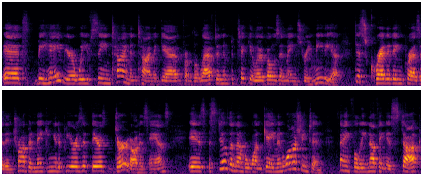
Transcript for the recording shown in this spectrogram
Its behavior we've seen time and time again from the left, and in particular those in mainstream media, discrediting President Trump and making it appear as if there's dirt on his hands, is still the number one game in Washington. Thankfully, nothing is stuck,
